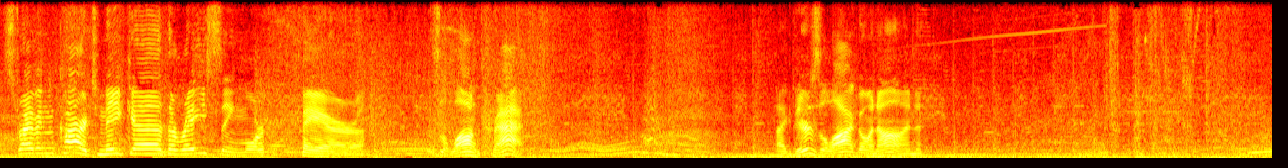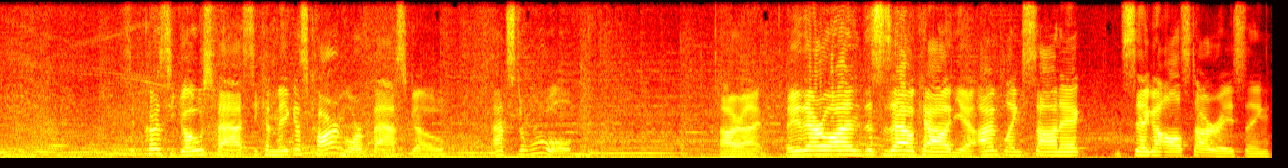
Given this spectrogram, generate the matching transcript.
He's driving a car to make uh, the racing more fair. This is a long track. Like, there's a lot going on. Because he goes fast, he can make his car more fast go. That's the rule. Alright. Hey there, everyone. This is and yeah, I'm playing Sonic and Sega All-Star Racing.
